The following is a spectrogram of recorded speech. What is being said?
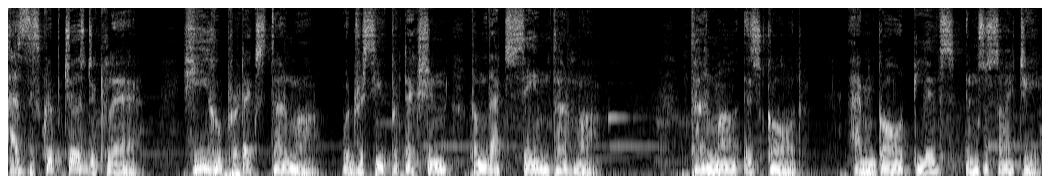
as the scriptures declare, he who protects Dharma would receive protection from that same Dharma. Dharma is God, and God lives in society.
